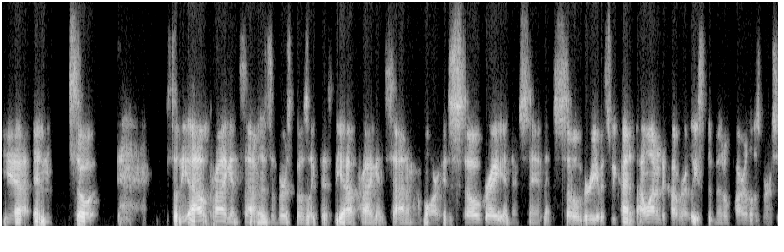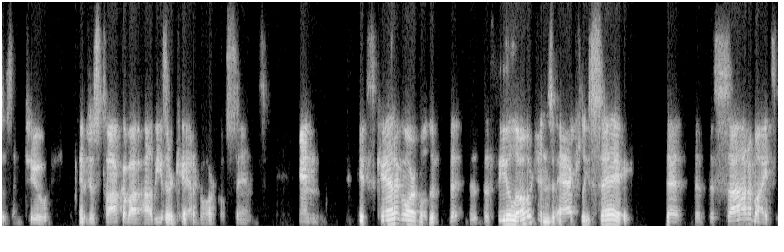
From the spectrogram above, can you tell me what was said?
Yeah, and so so the outcry against Sodom, as the verse goes like this: the outcry against Sodom and Gomorrah is so great in their sin, it's so grievous. We kind of I wanted to cover at least the middle part of those verses in two, and just talk about how these are categorical sins, and it's categorical. The, the, the, the theologians actually say that that the Sodomites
